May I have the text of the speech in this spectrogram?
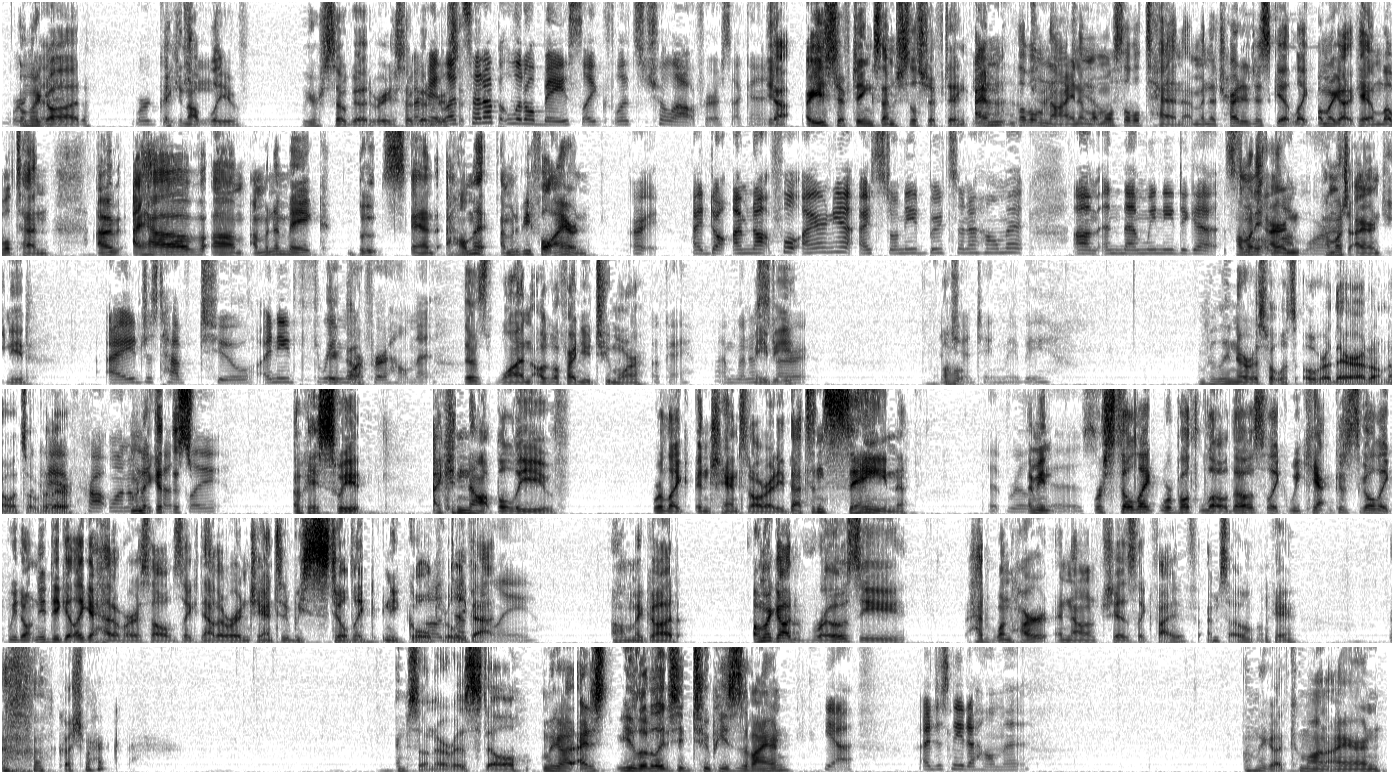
We're oh my good. god, We're I cannot believe we are so good. We're so good. Okay, we're let's so set up a little base. Like let's chill out for a second. Yeah. Are you shifting? Because I'm still shifting. Yeah, I'm I'm level trying nine. I'm almost level ten. I'm gonna try to just get like. Oh my god. Okay, I'm level ten. I I have um. I'm gonna make boots and a helmet. I'm gonna be full iron. All right. I don't. I'm not full iron yet. I still need boots and a helmet. Um, and then we need to get. How many iron? How much iron do you need? I just have two. I need three more go. for a helmet. There's one. I'll go find you two more. Okay, I'm gonna Maybe? start Oh. enchanting maybe. I'm really nervous about what's over there. I don't know what's over Okay, there. Brought one I'm on gonna get this-. Okay, sweet. I cannot believe we're like enchanted already. That's insane. It really I mean, is. we're still like we're both low though, so like we can't just go like we don't need to get like ahead of ourselves. Like now that we're enchanted, we still like need gold oh, really bad. Oh my god. Oh my god, Rosii had one heart and now she has like five. I'm so okay. Question mark. I'm so nervous still. Oh my god, I just you literally just need two pieces of iron. Yeah, I just need a helmet. Oh my god, come on, iron.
